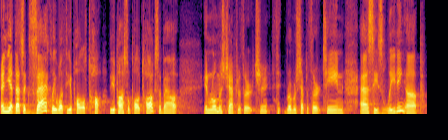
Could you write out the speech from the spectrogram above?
And yet, that's exactly what the Apostle, Paul talks about in Romans chapter, 13, Romans chapter 13 as he's leading up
